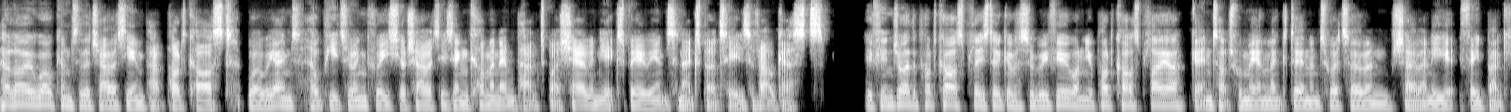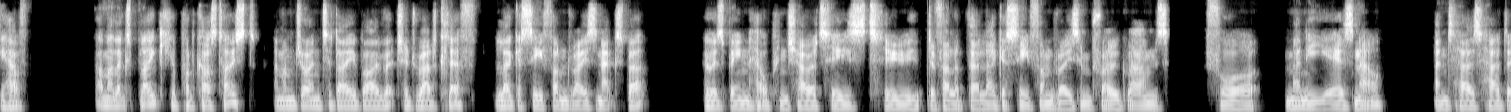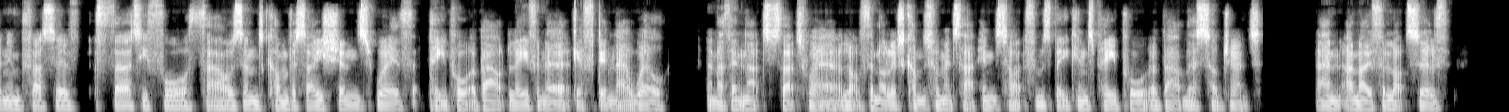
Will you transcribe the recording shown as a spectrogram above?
Hello, welcome to the Charity Impact Podcast, where we aim to help you to increase your charity's income and impact by sharing the experience and expertise of our guests. If you enjoy the podcast, please do give us a review on your podcast player. Get in touch with me on LinkedIn and Twitter and share any feedback you have. I'm Alex Blake, your podcast host, and I'm joined today by Richard Radcliffe, legacy fundraising expert, who has been helping charities to develop their legacy fundraising programs for many years now and has had an impressive 34,000 conversations with people about leaving a gift in their will. And I think that's that's where a lot of the knowledge comes from. It's that insight from speaking to people about their subject. And I know for lots of,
